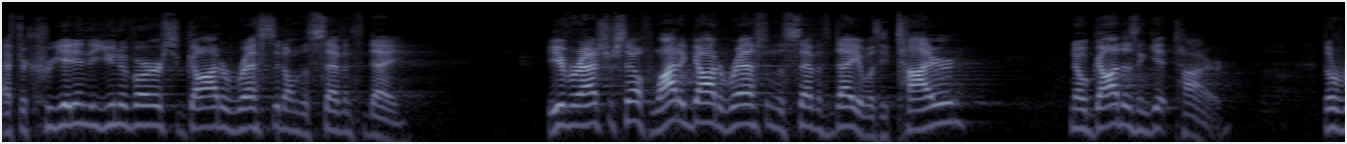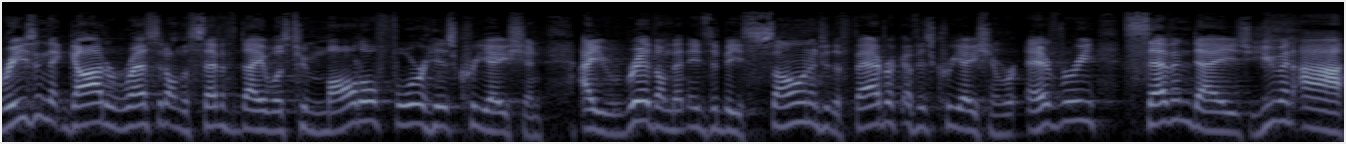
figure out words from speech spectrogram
after creating the universe, God rested on the seventh day. You ever ask yourself, why did God rest on the seventh day? Was he tired? No, God doesn't get tired. The reason that God rested on the seventh day was to model for his creation a rhythm that needs to be sewn into the fabric of his creation, where every seven days you and I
